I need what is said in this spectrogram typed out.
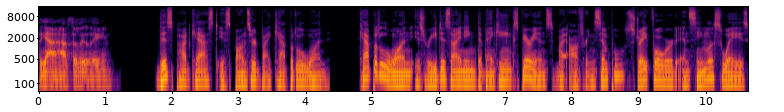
Yeah, absolutely. This podcast is sponsored by Capital One. Capital One is redesigning the banking experience by offering simple, straightforward, and seamless ways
